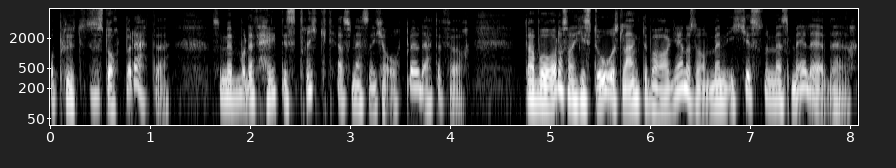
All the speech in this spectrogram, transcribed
Og plutselig så stopper dette. Så vi er et helt distrikt her som nesten ikke har opplevd dette før. Det har vært sånn historisk langt tilbake igjen, og sånn, men ikke mens vi levde her.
